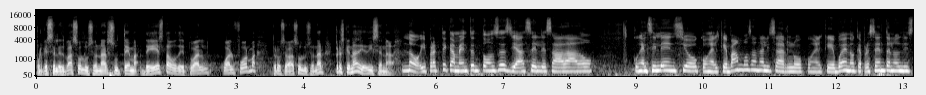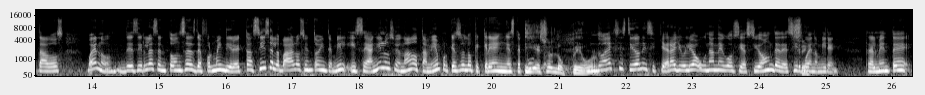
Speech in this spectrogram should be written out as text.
Porque se les va a solucionar su tema de esta o de tal cual forma, pero se va a solucionar. Pero es que nadie dice nada. No, y prácticamente entonces ya se les ha dado con el silencio, con el que vamos a analizarlo, con el que, bueno, que presenten los listados, bueno, decirles entonces de forma indirecta, sí se les va a los 120 mil y se han ilusionado también porque eso es lo que creen en este punto. Y eso es lo peor. No ha existido ni siquiera, Julio, una negociación de decir, bueno, miren, realmente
